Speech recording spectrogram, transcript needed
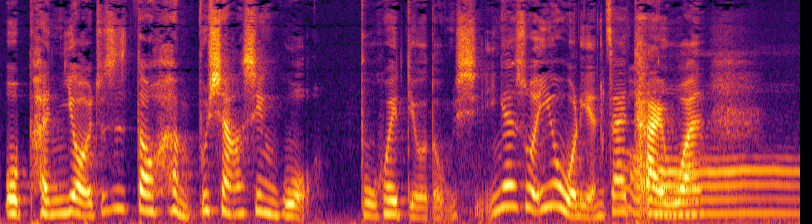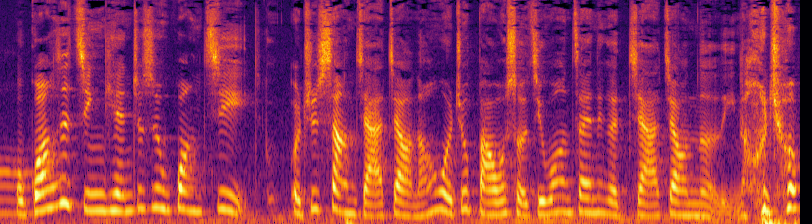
我朋友就是都很不相信我不会丢东西。应该说，因为我连在台湾，哦我光是今天就是忘记我去上家教，然后我就把我手机忘在那个家教那里，然后就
